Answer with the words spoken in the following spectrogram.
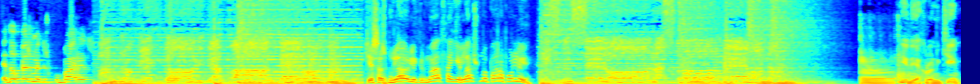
Εδώ πες με τις κουμπάρες. Και σας μιλάω ειλικρινά, θα γελάσουμε πάρα πολύ. Η διαχρονική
